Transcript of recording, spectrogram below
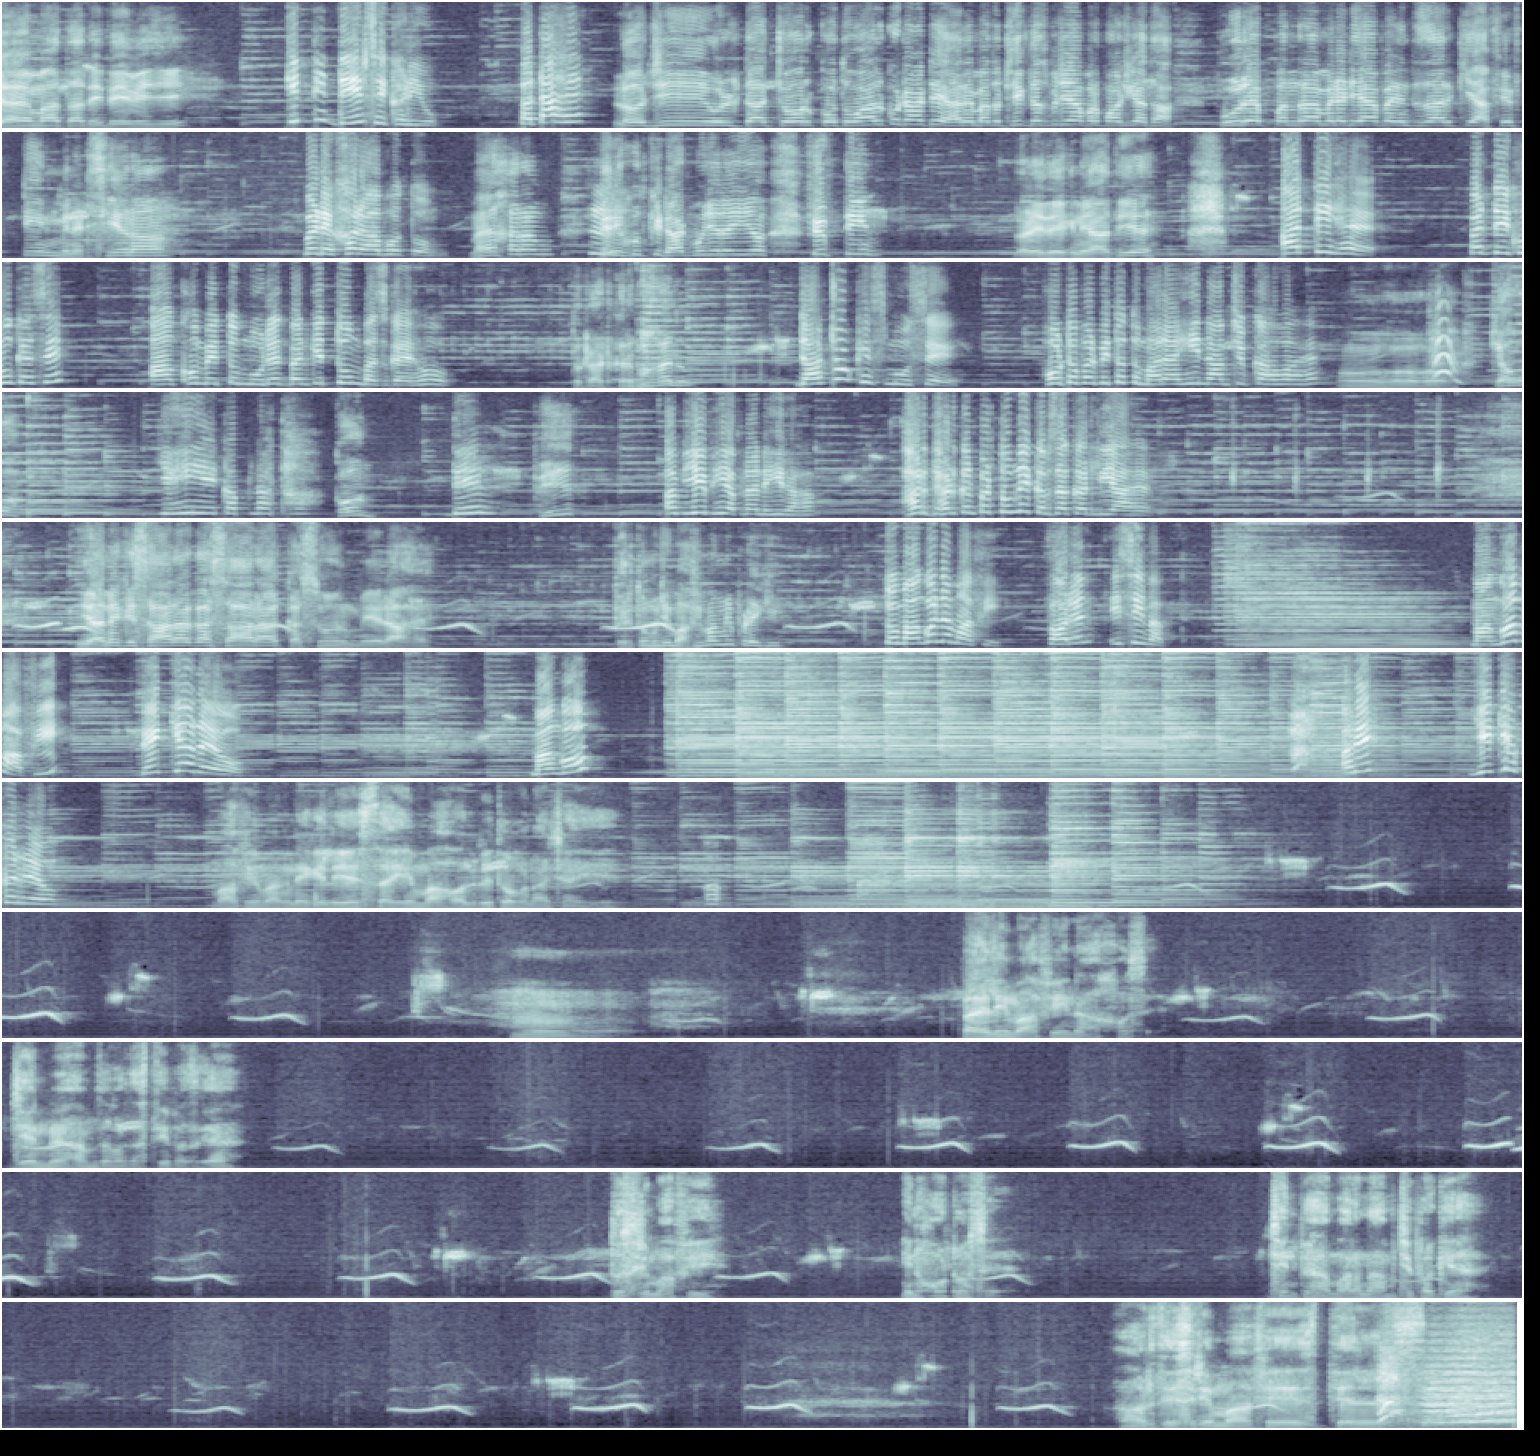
जय माता दी देवी जी। कितनी देर से खड़ी हूँ? पता है? लो जी उल्टा चोर कोतवाल को डांटे। अरे मैं तो ठीक दस बजे यहाँ पर पहुँच गया था। पूरे पंद्रह मिनट यहाँ पर इंतज़ार किया। फिफ्टीन मिनट ये ना? बड़े खराब हो तुम। मैं खराब हूँ? मेरी खुद की डांट मुझे रही हो। फिफ्टीन घड़ी देखने आती है। आती है। पर देखूँ कैसे? आँखों में तो मूरत बन के तुम बस गए हो। तो डांट कर भगा दो। डांटो किस मुँह से? होठों पर भी तो तुम्हारा ही नाम चिपका हुआ है। ओ, हो, हो। क्या हुआ? यही एक अपना था। कौन? दिल। फिर? अब ये भी अपना नहीं रहा। हर धड़कन पर तुमने कब्जा कर लिया है। यानी कि सारा का सारा कसूर मेरा है। फिर तो मुझे माफ़ी मांगनी पड़ेगी। तो मांगो ना माफ़ी। फ़ौरन इसी वक्त। मांगो माफ़ी। देख क्या रहे हो? मांगो। अरे ये क्या कर रहे हो? माफ़ी मांगने के लिए सही माहौल भी तो होना चाहिए। अ... हम्म। पहली माफ़ी इन आँखों से। जिनमें हम ज़बरदस्ती बस गए दूसरी माफ़ी इन होठों से, जिन पे हमारा नाम चिपक गया है। और तीसरी माफ़ी इस दिल से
